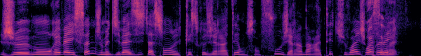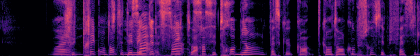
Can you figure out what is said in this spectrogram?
je, mon réveil sonne, je me dis, vas-y, de toute façon, euh, qu'est-ce que j'ai raté? On s'en fout, j'ai rien à rater, tu vois, et je me réveille. Je suis très contente, c'était mes deux petites victoires. Ça, c'est trop bien parce que quand, quand t'es en couple, je trouve c'est plus facile.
